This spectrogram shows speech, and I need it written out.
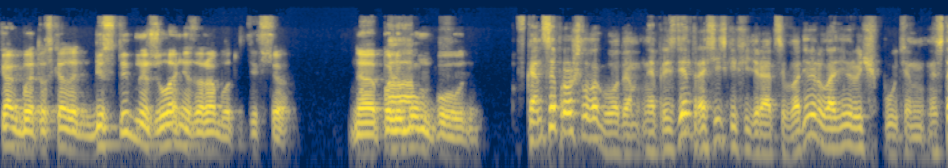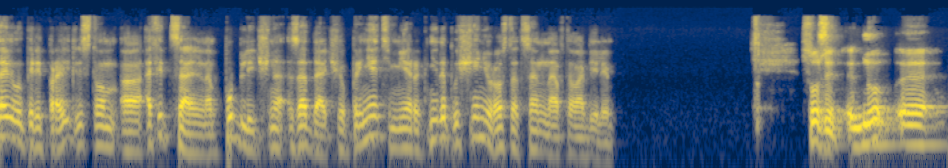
как бы это сказать, бесстыдное желание заработать, и все. Э, по а, любому поводу. В конце прошлого года президент Российской Федерации Владимир Владимирович Путин ставил перед правительством а, официально, публично задачу принять меры к недопущению роста цен на автомобили. Слушай, ну, э,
